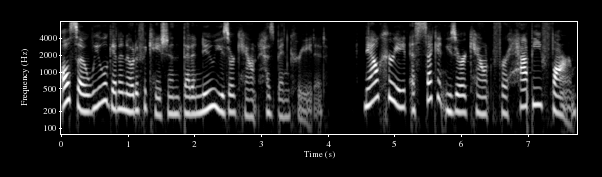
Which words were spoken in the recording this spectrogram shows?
Also, we will get a notification that a new user account has been created. Now create a second user account for Happy Farm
